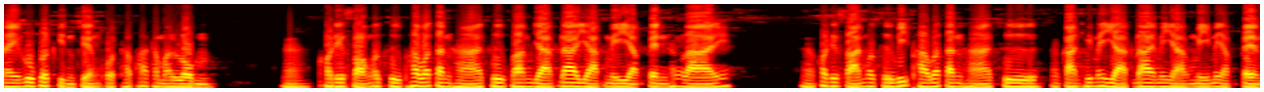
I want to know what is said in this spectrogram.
ในรูปรสกลิ่นเสียงผลทพะธรรมลมนะข้อที่สองก็คือภาวะตัณหาคือความอยากได้อยากมีอยากเป็นทั้งหลายนะข้อที่สามก็คือวิภาวะตัณหาคือการที่ไม่อยากได้ไม่อยากมีไม่อยากเป็น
